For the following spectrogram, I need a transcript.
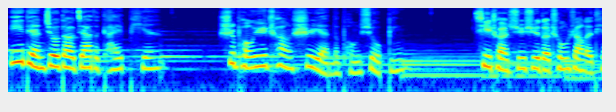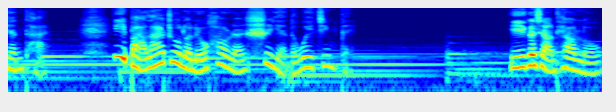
一点就到家的开篇，是彭昱畅饰演的彭秀斌，气喘吁吁地冲上了天台，一把拉住了刘昊然饰演的魏晋北。一个想跳楼，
